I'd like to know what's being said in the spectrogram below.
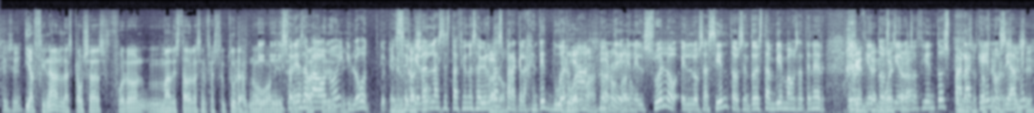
Sí, sí. Y al final las causas fueron mal estado de las infraestructuras, no Y- hubo y ni historias de apagón hoy y luego que En se caso- quedan las estaciones abiertas Claro. para que la gente duerma, Duerma, claro, ¿dónde? claro. en el suelo, en los asientos. Entonces también vamos a tener eh, Gente 900, 100, nuestra 800 en para que nos llamen sí.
